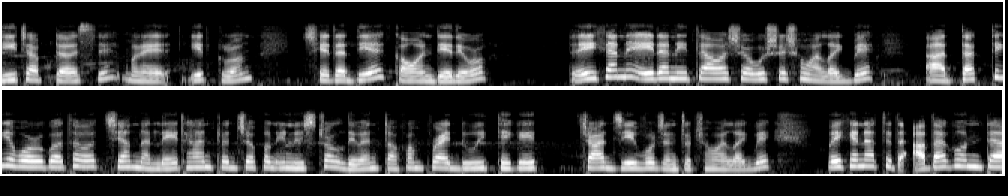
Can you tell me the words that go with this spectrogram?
গিট আপটা আছে মানে গিট ক্রন সেটা দিয়ে কমান্ড দিয়ে দেবো। তো এইখানে এটা নিতে আসে অবশ্যই সময় লাগবে। আর তার থেকে বড় কথা হচ্ছে, আপনার লেট হান্টার যখন ইনস্টল দেবেন, তখন প্রায় দুই থেকে চার জি পর্যন্ত সময় লাগবে। ওইখানে আপনার আধা ঘণ্টা,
